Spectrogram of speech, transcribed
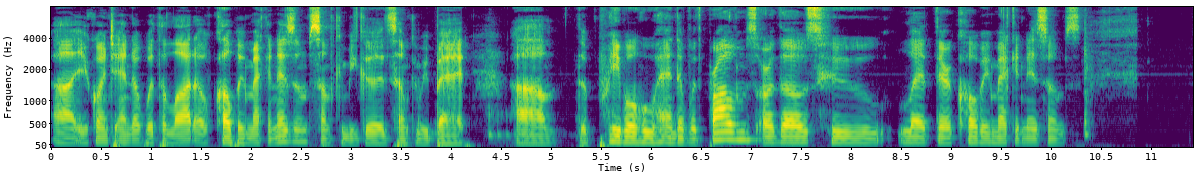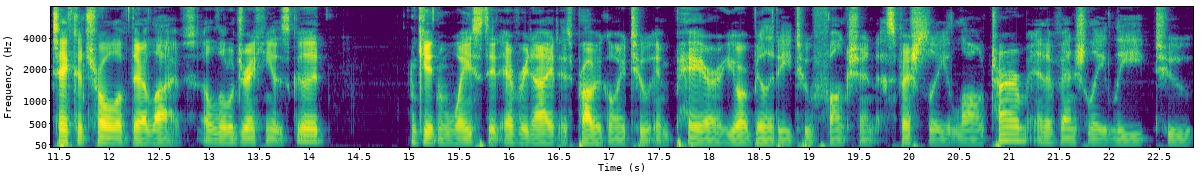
uh, you're going to end up with a lot of coping mechanisms. Some can be good, some can be bad. Um, the people who end up with problems are those who let their coping mechanisms take control of their lives. A little drinking is good. Getting wasted every night is probably going to impair your ability to function, especially long term, and eventually lead to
